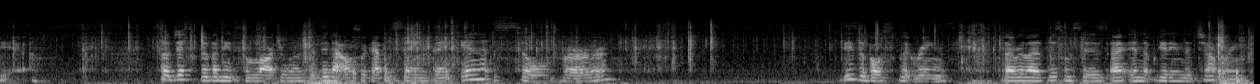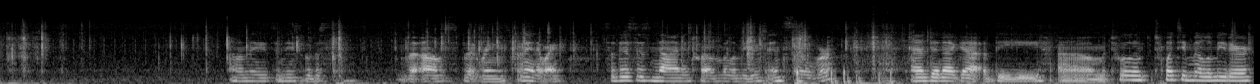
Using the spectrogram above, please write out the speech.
yeah. So just because I needed some larger ones, but then I also got the same thing in silver. These are both split rings. But I realized this one says I end up getting the jump ring on these, and these were the, the um, split rings. But anyway, so this is 9 and 12 millimeters in silver. And then I got the um, 20 millimeter.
